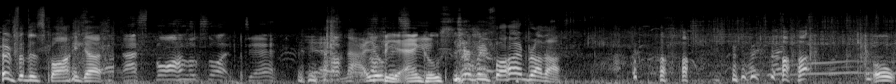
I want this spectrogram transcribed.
go for the spine, go. That spine looks like death. Nah, you'll For be, your ankles. you'll be fine, brother. Oh.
